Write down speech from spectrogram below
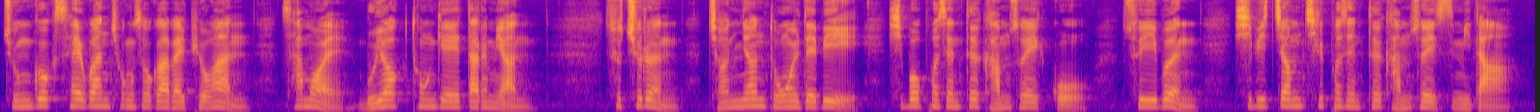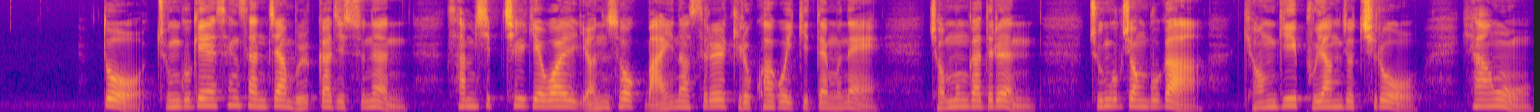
중국 세관 총소가 발표한 3월 무역 통계에 따르면 수출은 전년 동월 대비 15% 감소했고 수입은 12.7% 감소했습니다. 또 중국의 생산자 물가 지수는 37개월 연속 마이너스를 기록하고 있기 때문에 전문가들은 중국 정부가 경기 부양 조치로 향후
